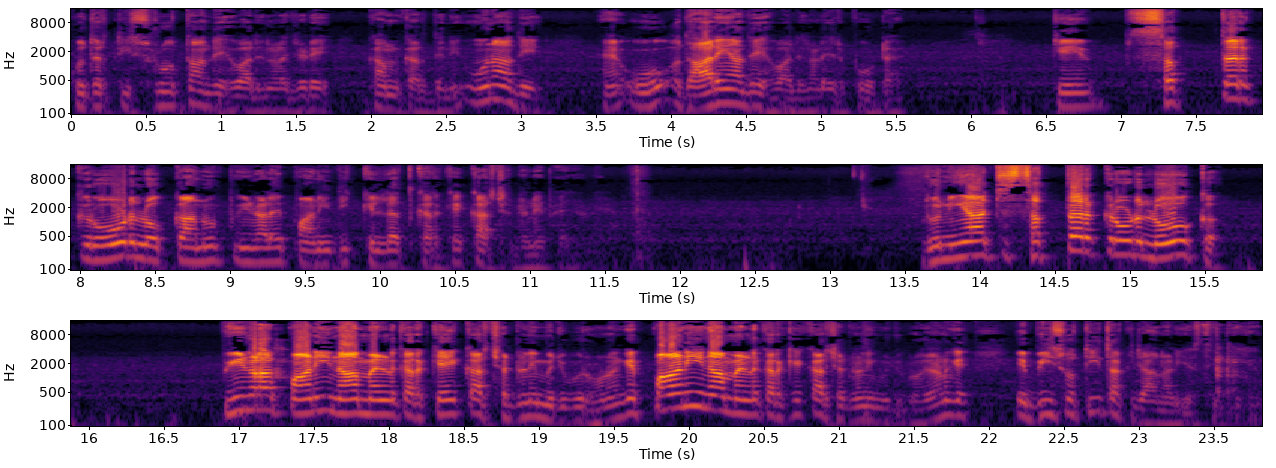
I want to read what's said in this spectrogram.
ਕੁਦਰਤੀ ਸਰੋਤਾਂ ਦੇ ਹਵਾਲੇ ਨਾਲ ਜਿਹੜੇ ਕੰਮ ਕਰਦੇ ਨੇ, ਉਹਨਾਂ ਦੇ ਉਹ ਅਦਾਰਿਆਂ ਦੇ ਹਵਾਲੇ ਨਾਲ ਇਹ ਰਿਪੋਰਟ ਹੈ ਕਿ 70 ਕਰੋੜ ਲੋਕਾਂ ਨੂੰ ਪੀਣ ਵਾਲੇ ਪਾਣੀ ਦੀ ਕਿੱਲਤ ਕਰਕੇ ਘਰ ਛੱਡਣੇ ਪੈ ਜਾਣੇ ਦੁਨੀਆ 'ਚ 70 ਕਰੋੜ ਲੋਕ ਪੀਣ ਵਾਲਾ ਪਾਣੀ ਨਾ ਮਿਲਣ ਕਰਕੇ ਘਰ ਛੱਡਣ ਲਈ ਮਜਬੂਰ ਹੋਣਗੇ। ਪਾਣੀ ਨਾ ਮਿਲਣ ਕਰਕੇ ਘਰ ਛੱਡਣ ਲਈ ਮਜਬੂਰ ਹੋ ਜਾਣਗੇ। ਇਹ 2030 ਤੱਕ ਜਾਣ ਵਾਲੀ ਸਥਿਤੀ ਹੈ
